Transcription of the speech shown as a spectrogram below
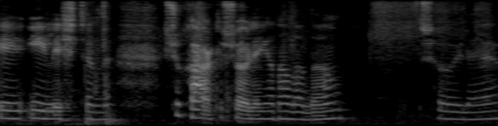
e, iyileştirme. Şu kartı şöyle yan alalım. Şöyle.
